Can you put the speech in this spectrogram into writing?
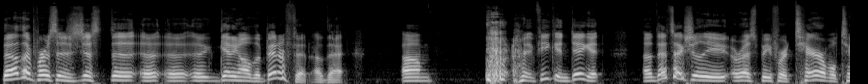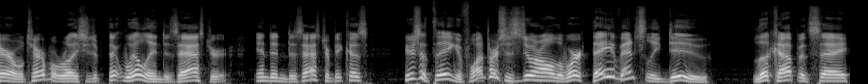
The other person is just uh, uh, uh, getting all the benefit of that. Um, if he can dig it, uh, that's actually a recipe for a terrible, terrible, terrible relationship that will end disaster, end in disaster. Because here's the thing: if one person's doing all the work, they eventually do look up and say,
